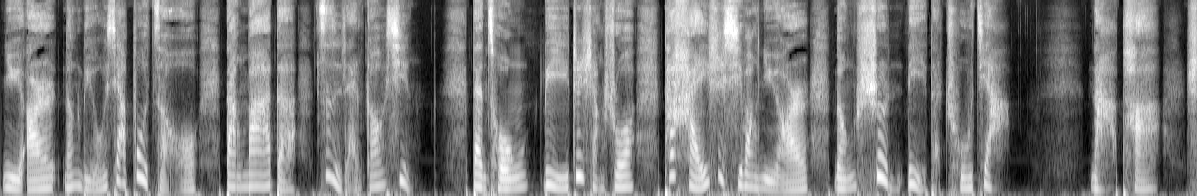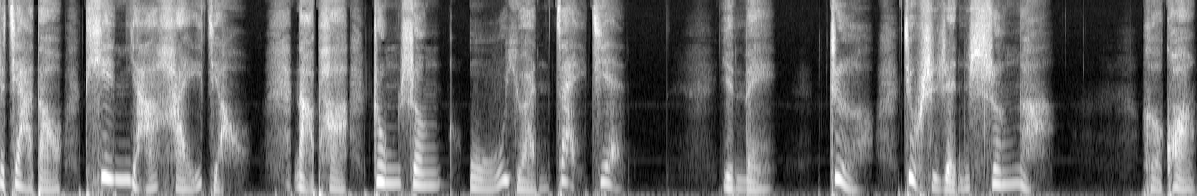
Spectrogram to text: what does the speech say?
女儿能留下不走，当妈的自然高兴。但从理智上说，他还是希望女儿能顺利的出嫁，哪怕是嫁到天涯海角，哪怕终生无缘再见，因为这就是人生啊！何况，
